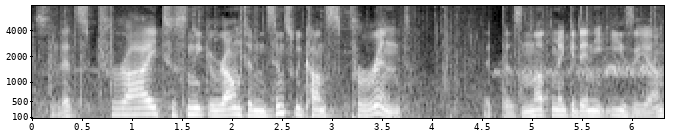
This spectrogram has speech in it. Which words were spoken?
So let's try to sneak around him. Since we can't sprint, that does not make it any easier.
